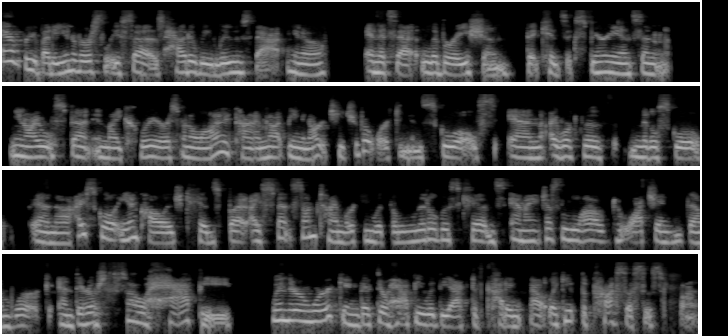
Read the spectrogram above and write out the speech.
everybody universally says, how do we lose that? You know, and it's that liberation that kids experience. And, you know, I spent in my career, I spent a lot of time not being an art teacher, but working in schools. And I worked with middle school and uh, high school and college kids, but I spent some time working with the littlest kids and I just loved watching them work. And they're so happy when they're working that they're happy with the act of cutting out. Like the process is fun.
